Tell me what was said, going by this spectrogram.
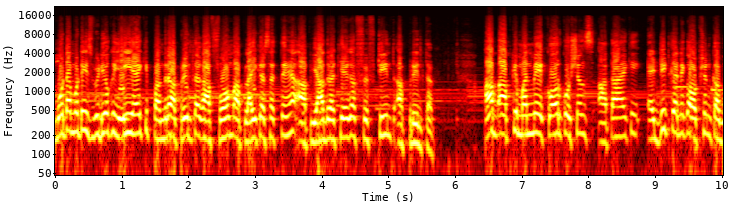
मोटा मोटी इस वीडियो को यही है कि 15 अप्रैल तक आप फॉर्म अप्लाई कर सकते हैं। आप याद रखिएगा 15 अप्रैल तक। अब आपके मन में एक और क्वेश्चन आता है कि एडिट करने का ऑप्शन कब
